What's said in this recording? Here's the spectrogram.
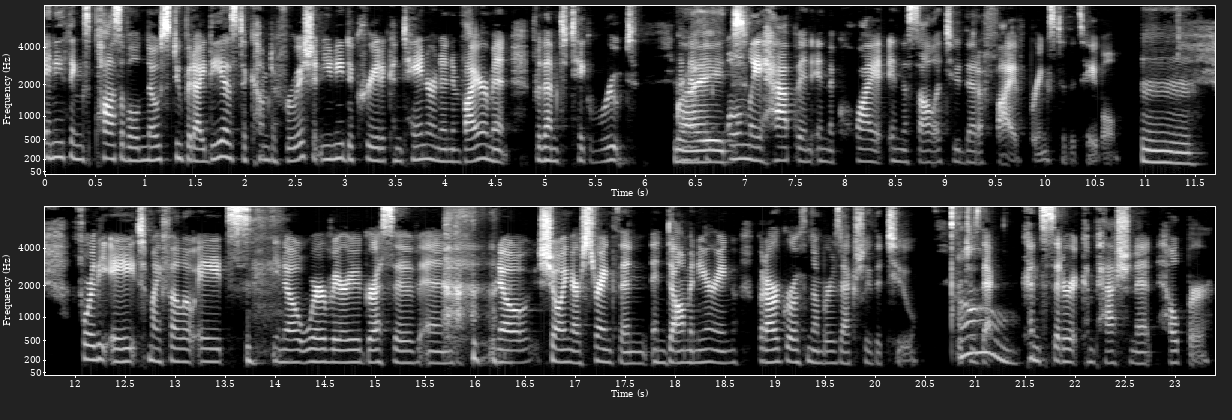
anything's possible, no stupid ideas to come to fruition, you need to create a container and an environment for them to take root. Right. only happen in the quiet, in the solitude that a five brings to the table Mm. for the eight, my fellow eights, you know, we're very aggressive and, you know, showing our strength and, and domineering, but our growth number is actually the two, which is that Oh. considerate, compassionate helper.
